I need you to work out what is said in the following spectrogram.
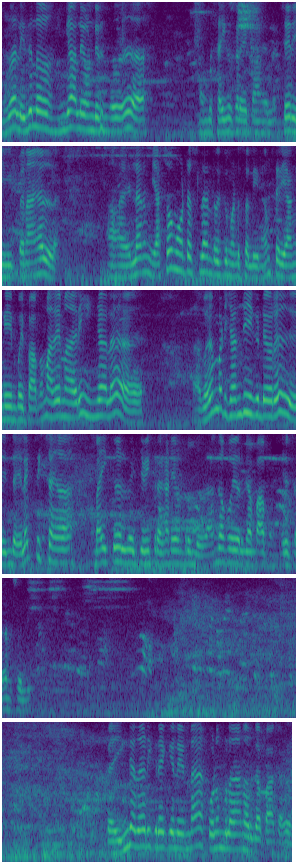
முதல் இதில் இங்காலே ஒன்று இருந்தது. அந்த சைக்கிள் கடையை காணல. சரி இப்போ நாங்கள் எல்லாரும் யசோ மோட்டர்ஸ்லாம் இருக்குமென்று சொல்லினோம். சரி அங்கேயும் போய் பார்ப்போம். அதே மாதிரி இங்கால வேம்படி சந்திக்கிட்ட ஒரு இந்த எலக்ட்ரிக் பைக்குகள் வச்சு விற்கிற கடை ஒன்று இருந்தது. அங்கே போய் இருக்கா பார்ப்போம். இருக்கான்னு சொல்லி. இப்போ இங்கே தேடி கிடைக்கலன்னா கொழும்புல தானே இருக்கா பார்க்கறது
